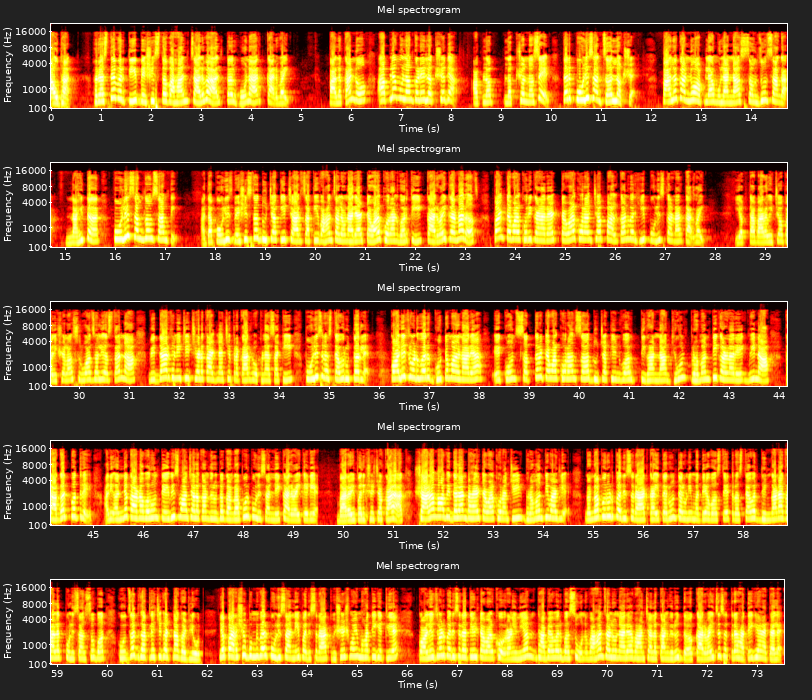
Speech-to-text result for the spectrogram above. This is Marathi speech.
सावधान. रस्त्यावरती बेशिस्त वाहन चालवाल तर होणार कारवाई. पालकांनो आपल्या मुलांकडे लक्ष द्या. आपलं लक्ष नसेल तर पोलिसांचं लक्ष आहे. पालकांनो आपल्या मुलांना समजून सांगा. नाहीतर पोलीस समजावून सांगतील. आता पोलीस बेशिस्त दुचाकी चारचाकी वाहन चालवणाऱ्या टवाळखोरांवरती कारवाई करणारच पण टवाळखोरी करणाऱ्या टवाळखोरांच्या पालकांवरही पोलीस करणार कारवाई. इयत्ता बारावीच्या परीक्षेला सुरुवात झाली असताना विद्यार्थिनीची छेड काढण्याचे प्रकार रोखण्यासाठी पोलीस रस्त्यावर उतरलेत. कॉलेज रोडवर घुटमळणाऱ्या एकूण सत्तर टवाळखोरांसह दुचाकींवर तिघांना घेऊन भ्रमंती करणारे विना कागदपत्रे आणि अन्य कारणावरून तेवीस वाहनचालकांविरुद्ध गंगापूर पोलिसांनी कारवाई केली आहे. बारावी परीक्षेच्या काळात शाळा महाविद्यालयांबाहेर टवाळखोरांची भ्रमंती वाढली आहे. गंगापूर परिसरात काही तरुण तरुणीमध्ये अवस्थेत रस्त्यावर धिंगाणा घालत पोलिसांसोबत हुज्जत घातल्याची घटना घडली होती. या पार्श्वभूमीवर पोलिसांनी परिसरात विशेष मोहीम हाती घेतली आहे. कॉलेज रोड परिसरातील टवाळखोर आणि नियम धाब्यावर बसून वाहन चालवणाऱ्या वाहन चालकांविरुद्ध कारवाईचे सत्र हाती घेण्यात आले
